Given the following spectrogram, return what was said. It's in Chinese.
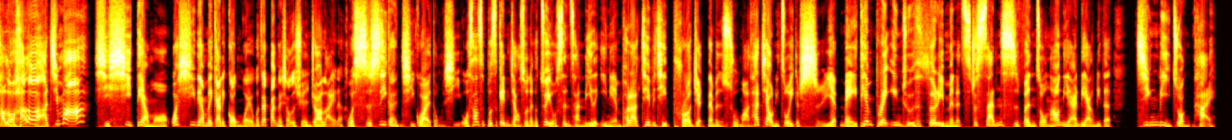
Hello Hello，阿基玛是细点哦，我细点没跟你恭维，我再半个小时学生就要来了。我实施一个很奇怪的东西，我上次不是跟你讲说那个最有生产力的一年 Productivity Project 那本书吗？他叫你做一个实验，每天 break into thirty minutes，就三十分钟，然后你来量你的精力状态。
